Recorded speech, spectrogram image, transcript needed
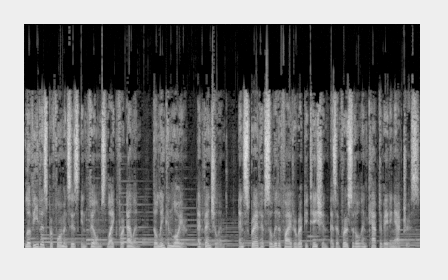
Levieva's performances in films like For Ellen, The Lincoln Lawyer, Adventureland, and Spread have solidified her reputation as a versatile and captivating actress.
